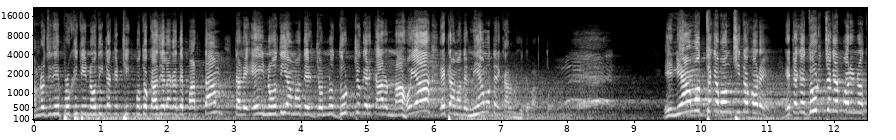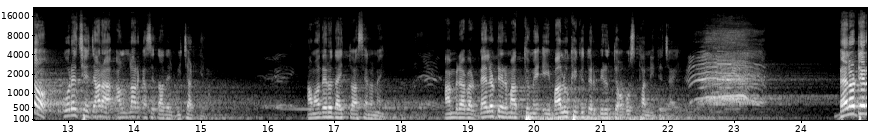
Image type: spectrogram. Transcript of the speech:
আমরা যদি এই প্রকৃতির নদীটাকে ঠিক মতো কাজে লাগাতে পারতাম, তাহলে এই নদী আমাদের জন্য দুর্যোগের কারণ না হইয়া এটা আমাদের নিয়ামতের কারণ হইতে পারত। এই নিয়ামত থেকে বঞ্চিত করে, এটাকে দুর্যোগে পরিণত করেছে যারা আল্লাহর কাছে তাদের বিচার দিল। আমাদেরও দায়িত্ব আছে না নাই? আমরা আবার ব্যালটের মাধ্যমে এই বালু খেকুদের বিরুদ্ধে অবস্থান নিতে চাই। ব্যালটের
